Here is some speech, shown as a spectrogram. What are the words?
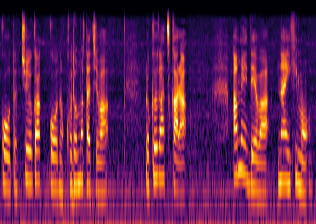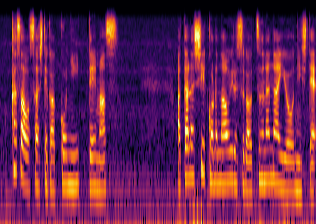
校と中学校の子どもたちは6月から雨ではない日も傘を差して学校に行っています。新しいコロナウイルスがうつらないようにして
